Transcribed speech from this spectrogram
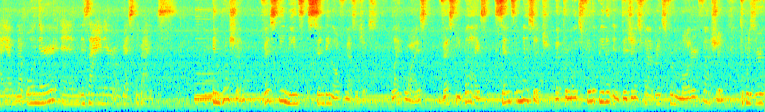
I am the owner and designer of Vesti Bags. In Russian, Vesti means sending off messages. Likewise, Vesti Bags sends a message that promotes Filipino indigenous fabrics for modern fashion to preserve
